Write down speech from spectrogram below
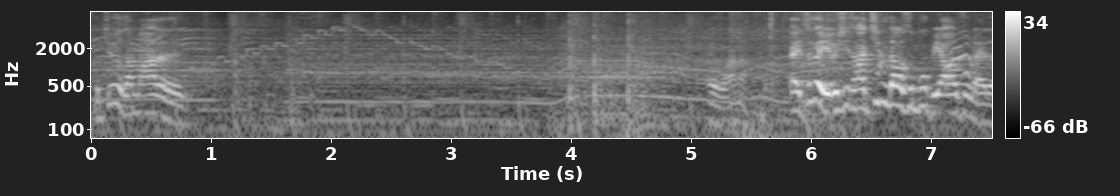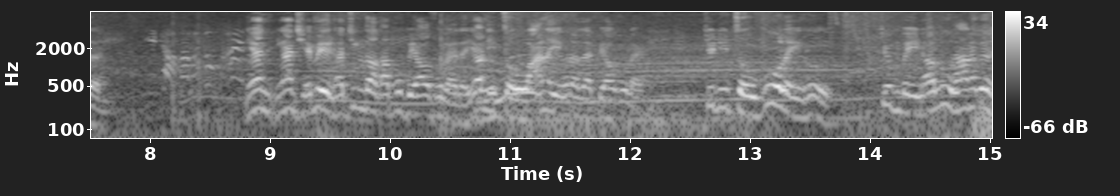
我就他妈的，哎完了，哎这个游戏它近道是不标出来的。你看你看前面有条近道它不标出来的，要你走完了以后它才标出来，就你走过了以后。就每条路，它那个，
